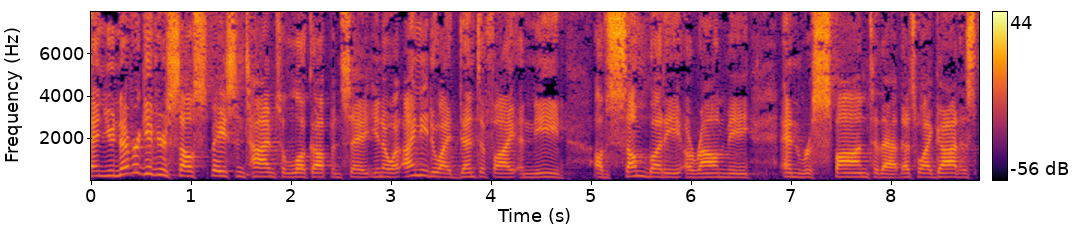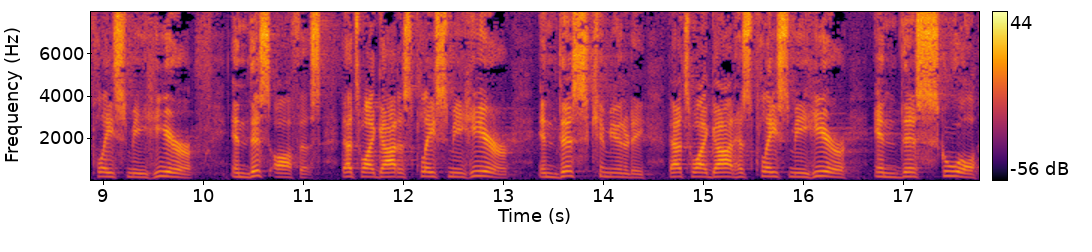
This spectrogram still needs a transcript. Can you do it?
And you never give yourself space and time to look up and say, you know what, I need to identify a need of somebody around me and respond to that. That's why God has placed me here in this office. That's why God has placed me here in this community. That's why God has placed me here in this school.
